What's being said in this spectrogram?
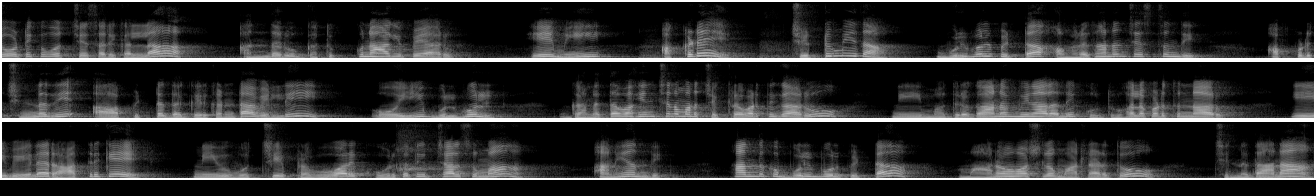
చోటికి వచ్చేసరికల్లా అందరూ గతుక్కున ఆగిపోయారు ఏమి? అక్కడే చెట్టు మీద బుల్బుల్ పిట్ట అమరగానం చేస్తుంది. అప్పుడు చిన్నది ఆ పిట్ట దగ్గరికంటా వెళ్ళి ఓయి బుల్బుల్ ఘనత వహించిన మన చక్రవర్తి గారు నీ మధురగానం వినాలని కుతూహలపడుతున్నారు. ఈవేళ రాత్రికే నీవు వచ్చి ప్రభువారి కోరిక తీర్చాలి సుమా అని అంది. అందుకు బుల్బుల్ పిట్ట మానవ భాషలో మాట్లాడుతూ చిన్నదానా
